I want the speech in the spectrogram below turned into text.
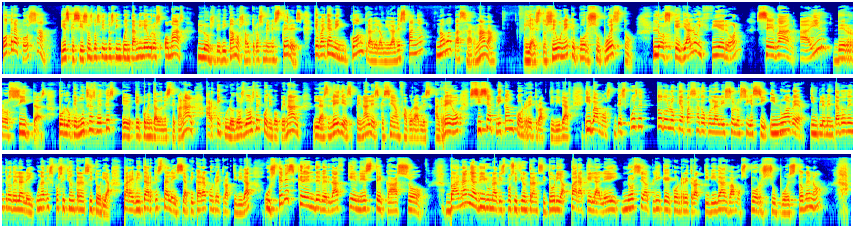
otra cosa. Y es que si esos 250.000 euros o más los dedicamos a otros menesteres que vayan en contra de la unidad de España, no va a pasar nada. Y a esto se une que, por supuesto, los que ya lo hicieron se van a ir de rositas, por lo que muchas veces he, comentado en este canal, artículo 2.2 del Código Penal, las leyes penales que sean favorables al reo sí se aplican con retroactividad. Y vamos, después de todo lo que ha pasado con la ley solo sí es sí y no haber implementado dentro de la ley una disposición transitoria para evitar que esta ley se aplicara con retroactividad, ¿ustedes creen de verdad que en este caso ¿Van a añadir una disposición transitoria para que la ley no se aplique con retroactividad? Vamos, por supuesto que no.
